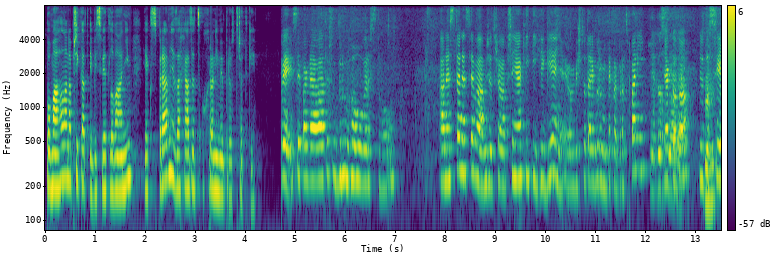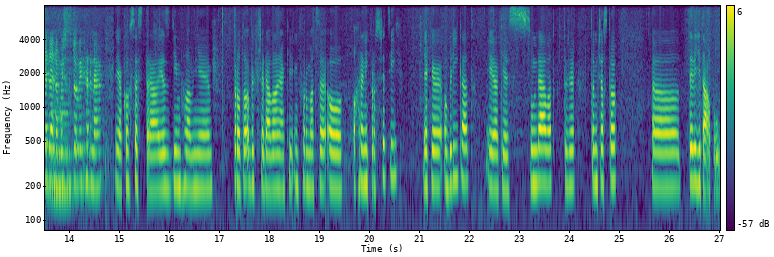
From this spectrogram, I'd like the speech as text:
Pomáhala například i vysvětlováním, jak správně zacházet s ochrannými prostředky. Vy si pak dáváte tu druhou vrstvu a nestane se vám, že třeba při nějaký té hygieně, jo, když to tady budu mít takhle procpaný, že to jako to, že to mm-hmm. si jede nebo že se to vyhrne. Jako sestra jezdím hlavně proto, abych předávala nějaké informace o ochranných prostředcích, jak je oblíkat, jak je sundávat, protože tam často uh, ty lidi tápou.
